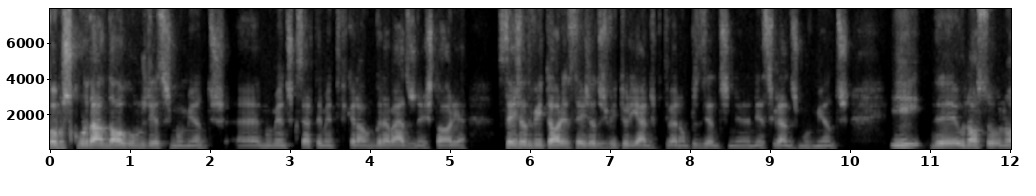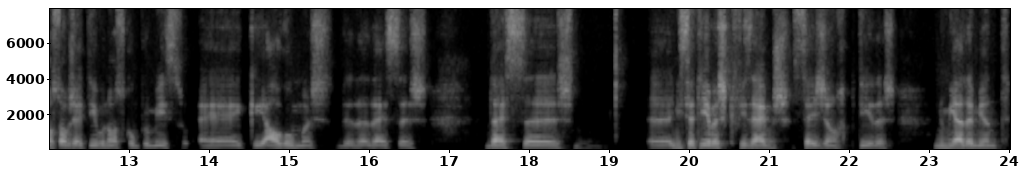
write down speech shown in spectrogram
fomos recordando alguns desses momentos, momentos que certamente ficarão gravados na história, seja de Vitória, seja dos vitorianos que estiveram presentes nesses grandes movimentos e de, o, nosso, o nosso objetivo, o nosso compromisso é que algumas de, de, dessas, dessas uh, iniciativas que fizemos sejam repetidas, nomeadamente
